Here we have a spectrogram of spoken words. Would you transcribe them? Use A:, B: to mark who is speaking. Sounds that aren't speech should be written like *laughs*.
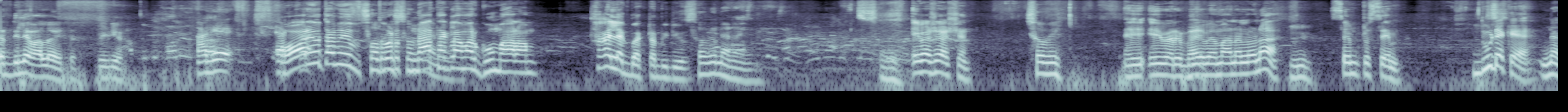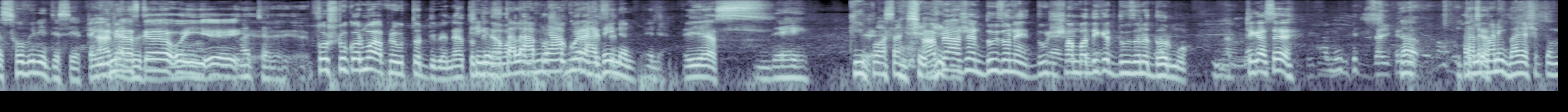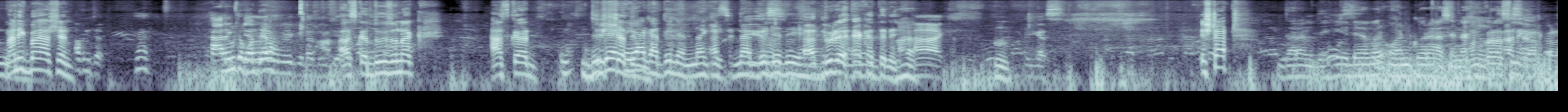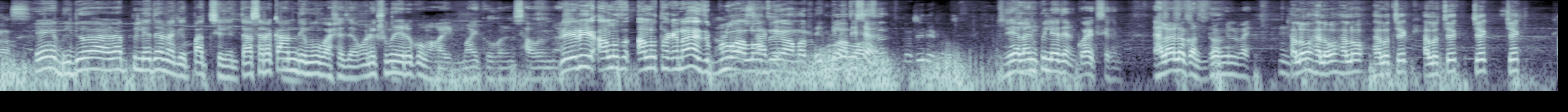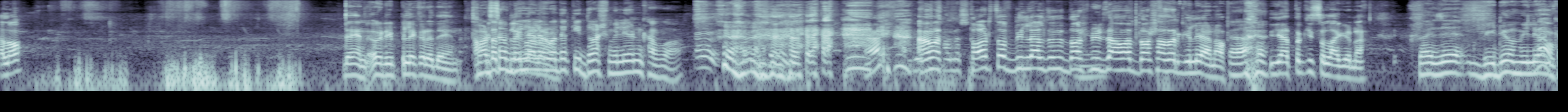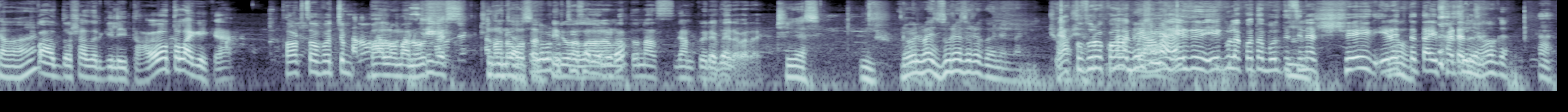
A: একটা দিলে ভালো হতো ভিডিও।
B: আগে
A: পরেও তো আমি না থাকলে আমার ঘুম আরাম থাকাই লাগবে একটা ভিডিও
B: ছবি না নাই।
A: এই আসেন।
B: ছবি।
A: এই এইবারে ভাই ভাই মানালো না? সেম টু সেম দুটা কে?
B: না ছবি নিতেছি একটা
A: আমি আজকে ওই
B: আচ্ছা।
A: প্রশ্ন কর্ম আপনি উত্তর দিবেন। এতদিন আমার
B: তাহলে আপনি হাতেই নেন এটা
A: ইয়েস
B: দেখি কি পছন্দ? সে
A: আপনি আসেন দুইজনে দুই সাংবাদিকের দুইজনের ধর্ম। ঠিক আছে?
B: হ্যাঁ, তাহলে
A: আচ্ছা।
B: মানিক ভাই আসেন তুমি।
A: মানিক ভাই আসেন। আজকে দুইজনাক আজকে
B: দুইটা
A: দৃশ্য দিন।
B: এক হাতি নেন নাকি? না দুইটা দুই।
A: দুটো এক হাতে নেই।
B: হ্যাঁ,
A: আছে। স্টার্ট।
B: দাঁড়ান দেখি এটা আবার অন করা আছে না
A: ফোন করা আছে নি?
B: এই ভিডিও আর প্লে দেন আগে পাঁচ সেকেন্ড তাছাড়া কান দিমো বাসা যায়। অনেক সময় এরকম হয় মাইক্রোফোন সাউন্ড
A: এরই আলো আলো থাকে না? এই যে ব্লু আলো যে আমার ব্লু আলো আছে।
B: রিয়েল লাইন প্লে দেন কয়েক সেকেন্ড হ্যালো হ্যালো কোন? রবিল ভাই।
A: Hello hello hello hello check hello check check check hello দেন ওই রিপ্লে করে দেন। আমারটা
B: সব বিল্লালের মধ্যে কি দশ মিলিয়ন খাব?
A: আমার থটস অফ বিল্লাল যদি 10 মিনিট আমার 10000 গেলে আনা এত কিছু লাগে না।
B: কয় যে ভিডিও মিলিয়ন খাব হ্যাঁ?
A: পাঁচ দশ হাজার গেলেই তো হয় অত লাগে কে? থটস অফ হচ্ছে ভালো মানুষ। ঠিক আছে। মানবতার ফিরওয়ালা আমরা তো নাচ গান করে বেড়া বেড়াই।
B: ঠিক আছে। রবিল ভাই জোরে জোরে কই লাগে
A: এত দূরে কল লাগবে আমার এই যে এগুলা কথা বলতেছি না সেই এর তাই ফাটা
B: ওকে।
A: হ্যাঁ।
